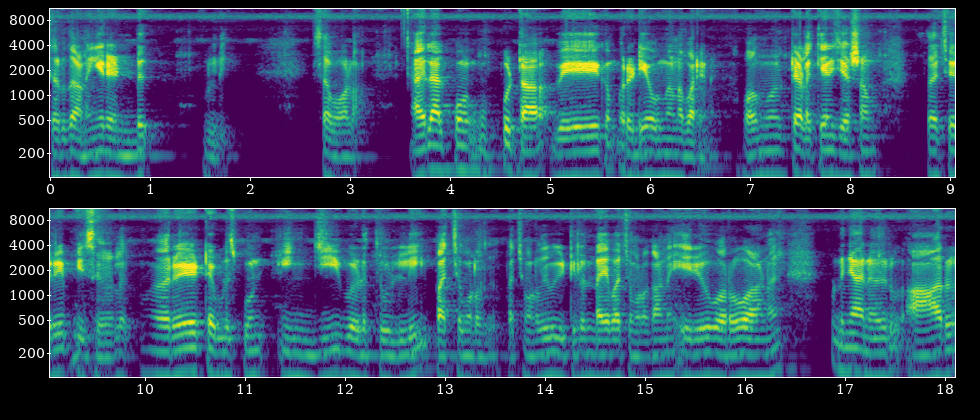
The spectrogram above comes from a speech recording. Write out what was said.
ചെറുതാണെങ്കിൽ രണ്ട് ഉള്ളി സവാള. അതിലല്പം ഉപ്പിട്ടാൽ വേഗം റെഡിയാവും എന്നാണ് പറയുന്നത് അപ്പോൾ അതൊന്ന് ഇളക്കിയതിന് ശേഷം ചെറിയ പീസുകൾ ഒരേ ടേബിൾ സ്പൂൺ ഇഞ്ചി വെളുത്തുള്ളി പച്ചമുളക്. പച്ചമുളക് വീട്ടിലുണ്ടായ പച്ചമുളകാണ്. എരിവ് കുറവാണ്. അതുകൊണ്ട് ഞാനൊരു ആറ്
